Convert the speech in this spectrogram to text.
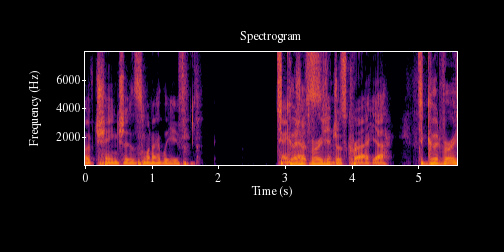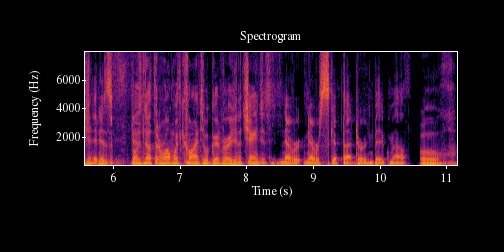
of changes when I leave. It's a And good ass just- version. Just cry. Yeah, it's a good version. it is. There's nothing wrong with crying to a good version of changes. never, never skip that during Big Mouth. Oh,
